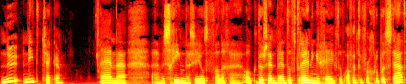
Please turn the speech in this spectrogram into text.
nu niet checken. En uh, uh, misschien als je heel toevallig uh, ook docent bent of trainingen geeft of af en toe voor groepen staat,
